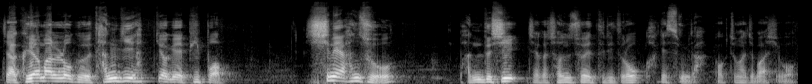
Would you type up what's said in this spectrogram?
자, 그야말로 그 단기 합격의 비법, 신의 한 수 반드시 제가 전수해 드리도록 하겠습니다. 걱정하지 마시고.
